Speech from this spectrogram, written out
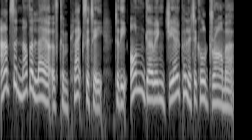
adds another layer of complexity to the ongoing geopolitical drama.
